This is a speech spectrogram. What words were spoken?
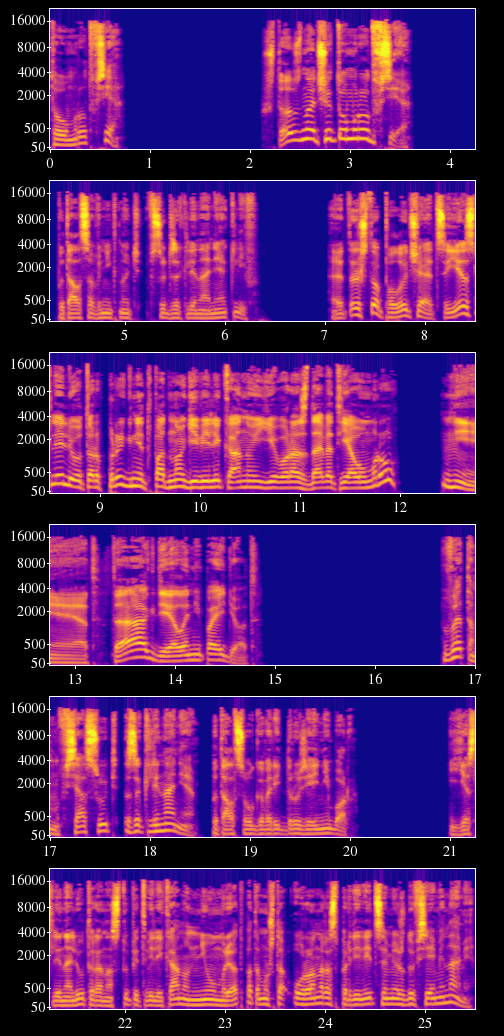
то умрут все. Что значит умрут все? Пытался вникнуть в суть заклинания Клифф. Это что получается, если Лютер прыгнет под ноги великану и его раздавят, я умру? Нет, так дело не пойдет. В этом вся суть заклинания, пытался уговорить друзей Небор. Если на Лютера наступит великан, он не умрет, потому что урон распределится между всеми нами.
